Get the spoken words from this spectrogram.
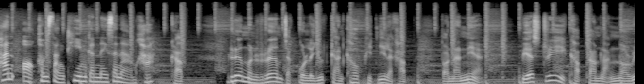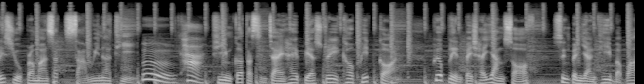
ขั้นออกคำสั่งทีมกันในสนามคะ ครับ เรื่องมันเริ่มจากกลยุทธ์การเข้าผิดนี่แหละครับ ตอนนั้นเนี่ย เปียสตรีขับตามหลังนอริสอยู่ประมาณสัก 3 วินาที อืม ค่ะ ทีมก็ตัดสินใจให้เปียสตรีเข้าพิทก่อน เพื่อเปลี่ยนไปใช้ยางซอฟต์ซึ่งเป็นยางที่แบบว่า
